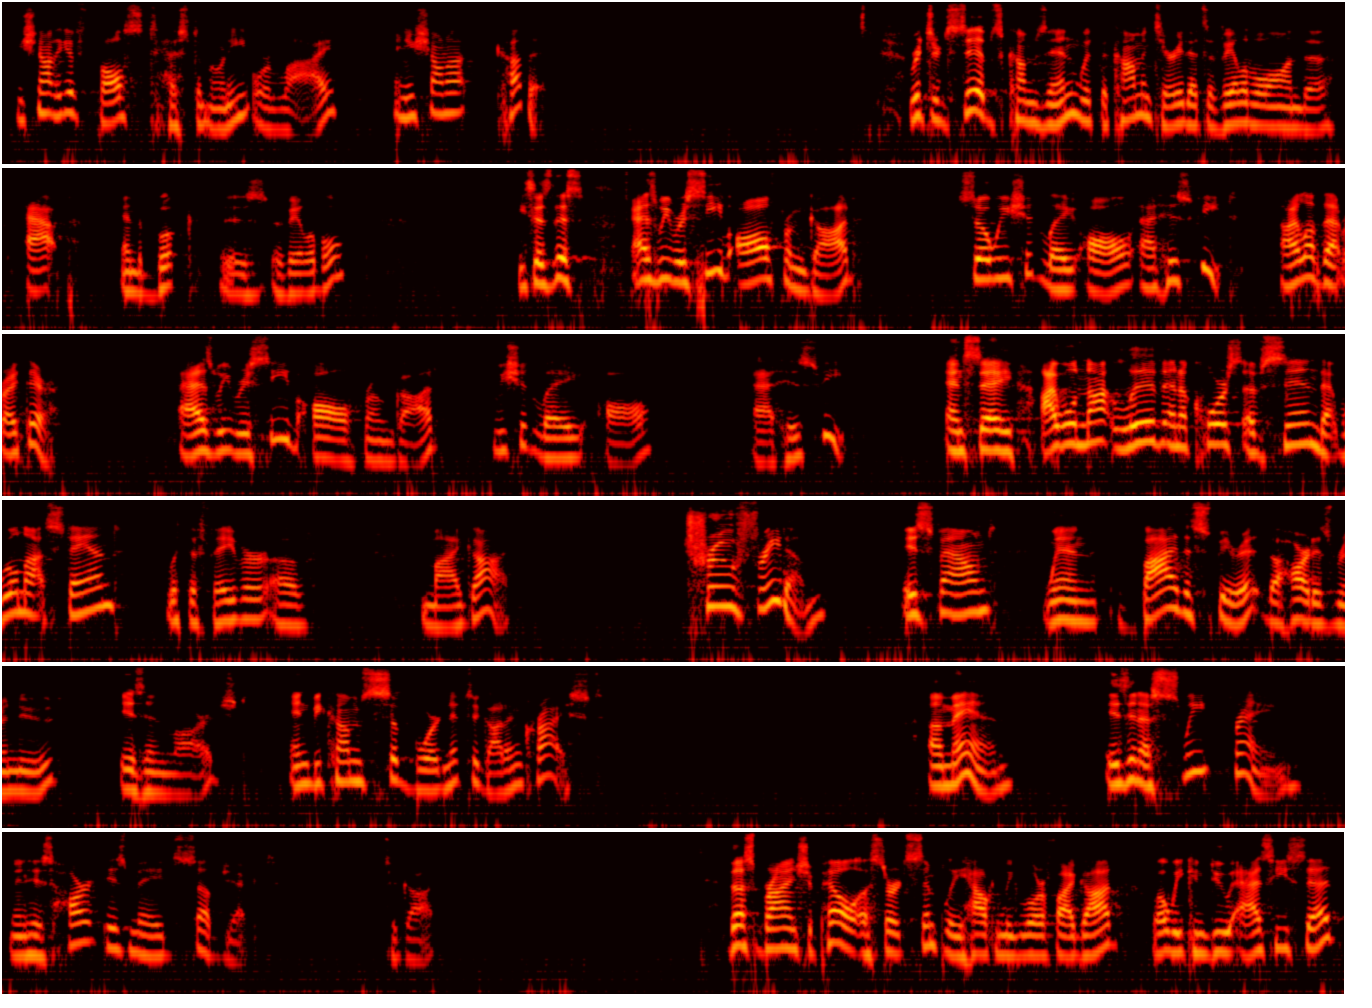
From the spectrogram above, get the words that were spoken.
You shall not give false testimony or lie. And you shall not covet. Richard Sibbes comes in with the commentary that's available on the app and the book that is available. He says this As we receive all from God, so we should lay all at his feet. I love that right there. As we receive all from God, we should lay all at his feet and say, I will not live in a course of sin that will not stand with the favor of my God. True freedom is found when by the Spirit the heart is renewed, is enlarged, and becomes subordinate to God in Christ. A man is in a sweet frame when his heart is made subject to God. Thus, Bryan Chapell asserts simply how can we glorify God? Well, we can do as he said,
